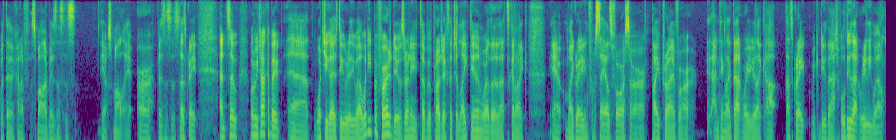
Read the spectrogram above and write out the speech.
with the kind of smaller businesses, you know, smaller businesses. That's great. And so when we talk about uh, what you guys do really well, what do you prefer to do? Is there any type of projects that you like doing, whether that's kind of like, you know, migrating from Salesforce or Pipedrive or anything like that, where you're like, ah, that's great. We can do that. We'll do that really well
